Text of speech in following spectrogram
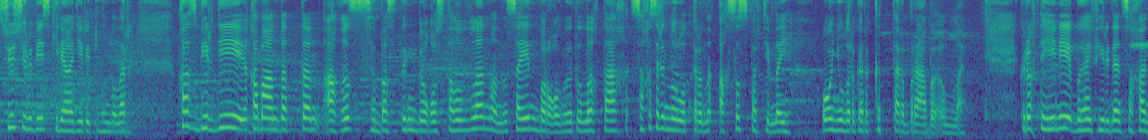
сүйіз сүрбес келеға дейрі туындылар. Қаз бірді командаттан ағыз бастың бөғыз талылан аны сайын барғыңыдылықтақ сақысырын нұр ақсыз спортивнай ойнуларғар кыттар бұрабы ұлла. Күріқтейіне бұға сахан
